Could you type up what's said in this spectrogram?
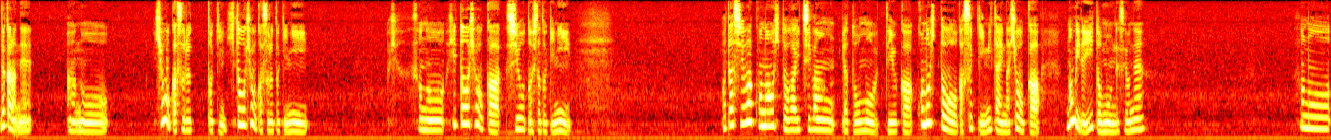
だからねあの評価する時人を評価する時にその人を評価しようとした時に私はこの人が一番やと思うっていうかこの人が好きみたいな評価のみでいいと思うんですよね。その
